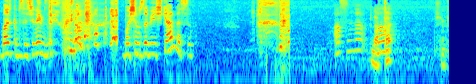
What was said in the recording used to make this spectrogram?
Başka bir seçeneğimiz de yok. Başımıza bir iş gelmesin. Aslında Bir dakika. da- Şimdi.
